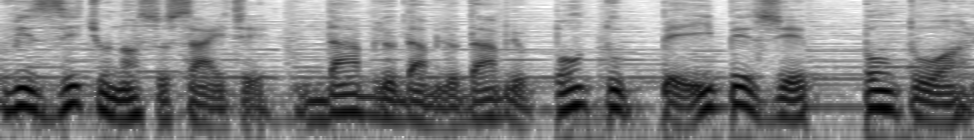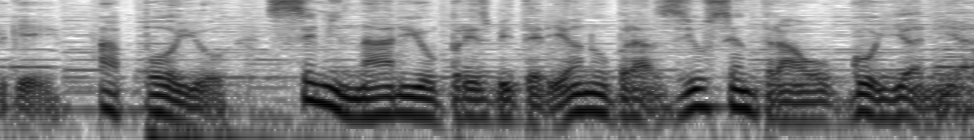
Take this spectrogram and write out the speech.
Visite o nosso site www.pipg.org. Apoio Seminário Presbiteriano Brasil Central, Goiânia.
